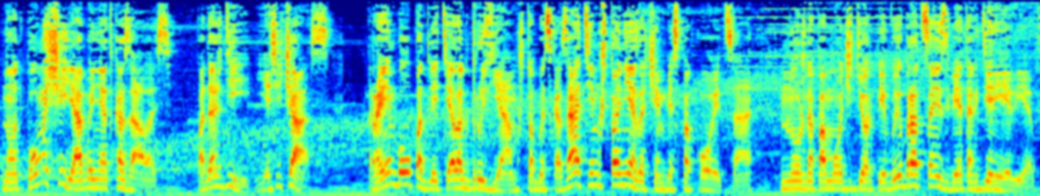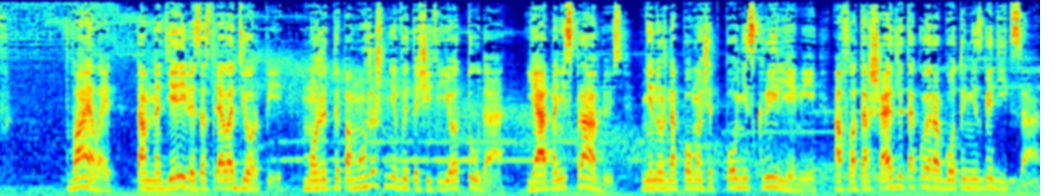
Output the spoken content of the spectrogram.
но от помощи я бы не отказалась. Подожди, я сейчас. Рейнбоу подлетела к друзьям, чтобы сказать им, что незачем беспокоиться. Нужно помочь Дёрпи выбраться из веток деревьев. Твайлайт, там на дереве застряла Дёрпи. Может, ты поможешь мне вытащить ее оттуда? Я одна не справлюсь. Мне нужна помощь от пони с крыльями, а Флаттершай для такой работы не сгодится.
